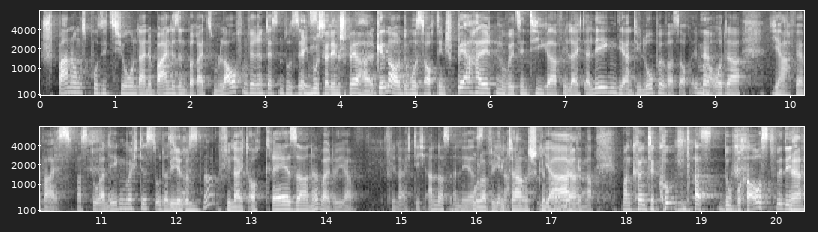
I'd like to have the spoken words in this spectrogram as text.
Spannungsposition, deine Beine sind bereit zum Laufen, währenddessen du sitzt. Ich muss ja den Speer halten. Genau, du musst auch den Speer halten, du willst den Tiger vielleicht erlegen, die Antilope, was auch immer, Ja. oder ja, wer weiß, was du erlegen möchtest oder Beeren. suchst. Ne? Vielleicht auch Gräser, ne? weil du ja vielleicht dich anders ernährst. Oder vegetarisch, genau, Ja, ja. genau. Man könnte gucken, was du brauchst für dich. Ja.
